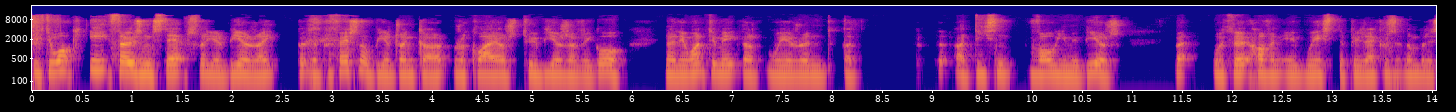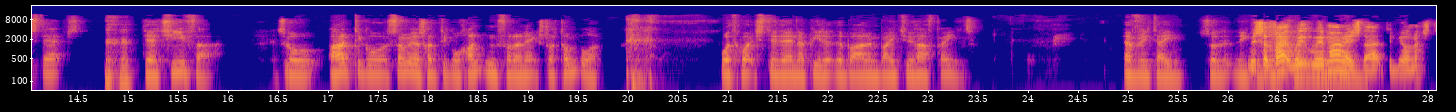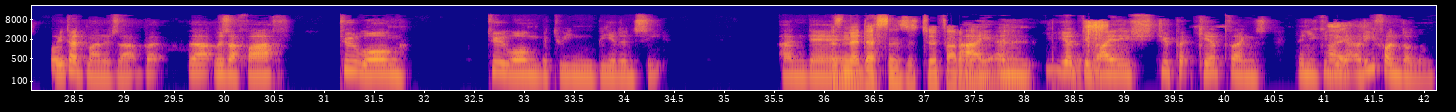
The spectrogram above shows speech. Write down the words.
you have to walk eight thousand steps for your beer, right? But the professional beer drinker requires two beers every go. Now they want to make their way around a, a decent volume of beers, but without having to waste the prerequisite number of steps to achieve that. So I had to go. Some of us had to go hunting for an extra tumbler, with which to then appear at the bar and buy two half pints every time. So that We survived. We, we managed that, to be honest. we did manage that, but that was a faff. Too long, too long between beer and seat. And uh, Isn't the distance is too far away? aye, away? and you had to buy these stupid card things, and you couldn't Aye. get a refund on them.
